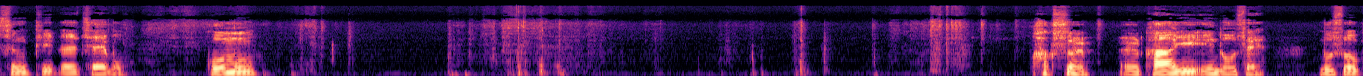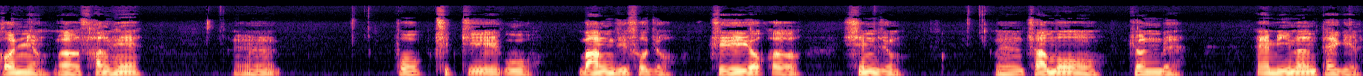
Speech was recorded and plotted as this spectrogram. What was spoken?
승핍 제보 고무. 학술 가히 노세 무소 건명 어, 상해 복칙지 우 망지 소조 죄역 어, 심중 자모 견배 미만 백일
